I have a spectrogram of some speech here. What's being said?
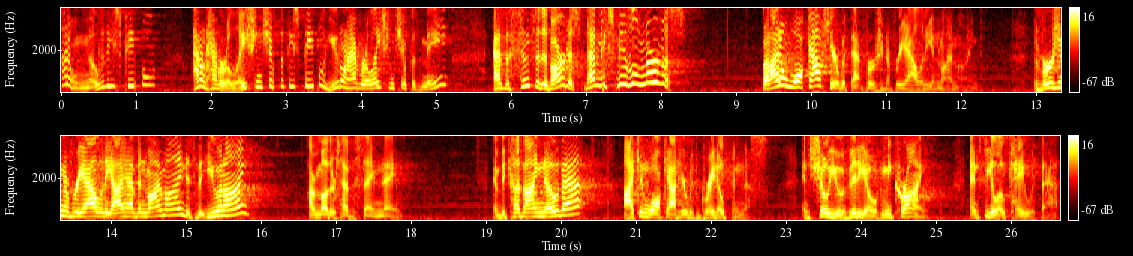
I don't know these people. I don't have a relationship with these people. You don't have a relationship with me. As a sensitive artist, that makes me a little nervous. But I don't walk out here with that version of reality in my mind. The version of reality I have in my mind is that you and I, our mothers have the same name. And because I know that, I can walk out here with great openness and show you a video of me crying and feel okay with that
